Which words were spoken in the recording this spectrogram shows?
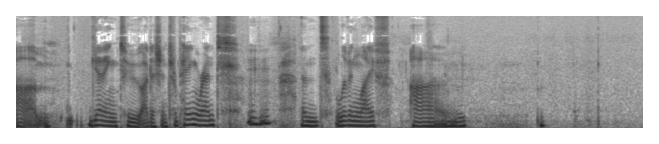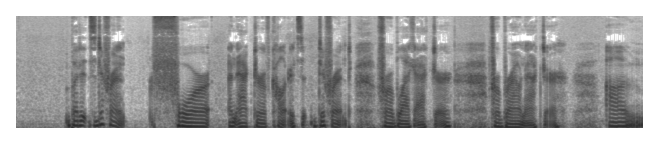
um, getting to auditions, for paying rent, Mm-hmm. and living life. Um, but it's different for an actor of color. It's different for a black actor, for a brown actor. Um,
